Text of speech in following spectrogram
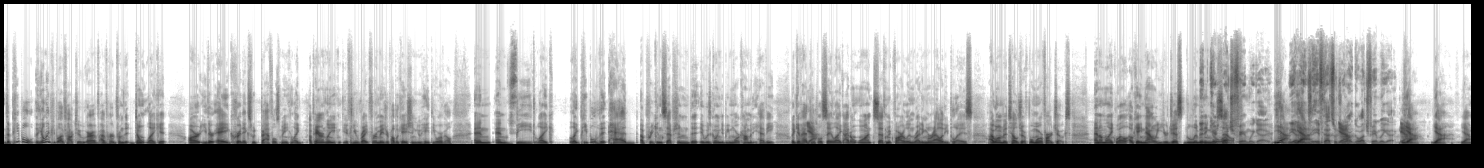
the people, the only people I've talked to or I've, I've heard from that don't like it are either a critics, which baffles me. Like apparently, if you write for a major publication, you hate the Orville, and and b like like people that had a preconception that it was going to be more comedy heavy. Like I've had Yeah. people say like I don't want Seth MacFarlane writing morality plays. I want him to tell jo- more fart jokes. And I'm like, well, okay, now you're just Then limiting go yourself. watch Family Guy. yeah, Yeah, yeah, if that's what you want, go watch Family Guy. yeah, Yeah. Yeah, yeah,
